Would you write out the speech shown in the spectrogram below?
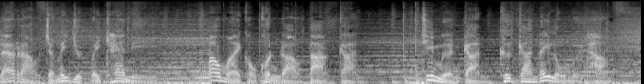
และเราจะไม่หยุดไว้แค่นี้ เป้าหมายของคนเราต่างกัน ที่เหมือนกันคือการได้ลงมือทำ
